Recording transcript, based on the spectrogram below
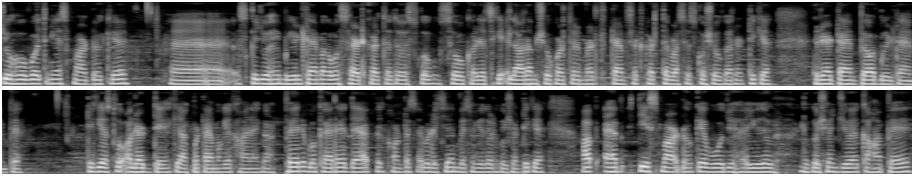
जो हो वो इतनी स्मार्ट हो कि इसके जो है मील टाइम अगर वो सेट करते हैं तो इसको शो करे, जैसे कि अलार्म शो करते हैं मिनट टाइम सेट करते हैं वैसे इसको शो करे, ठीक है? डिनर टाइम पे और मील टाइम पे, ठीक है? इसको अलर्ट दे कि आपको टाइम हो गया खाने का। फिर वो कह रहे हैं the app with contact ability base user location ठीक है? आप ऐप इतनी स्मार्ट हो कि वो जो है यूज़र लोकेशन जो है कहाँ पे है,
